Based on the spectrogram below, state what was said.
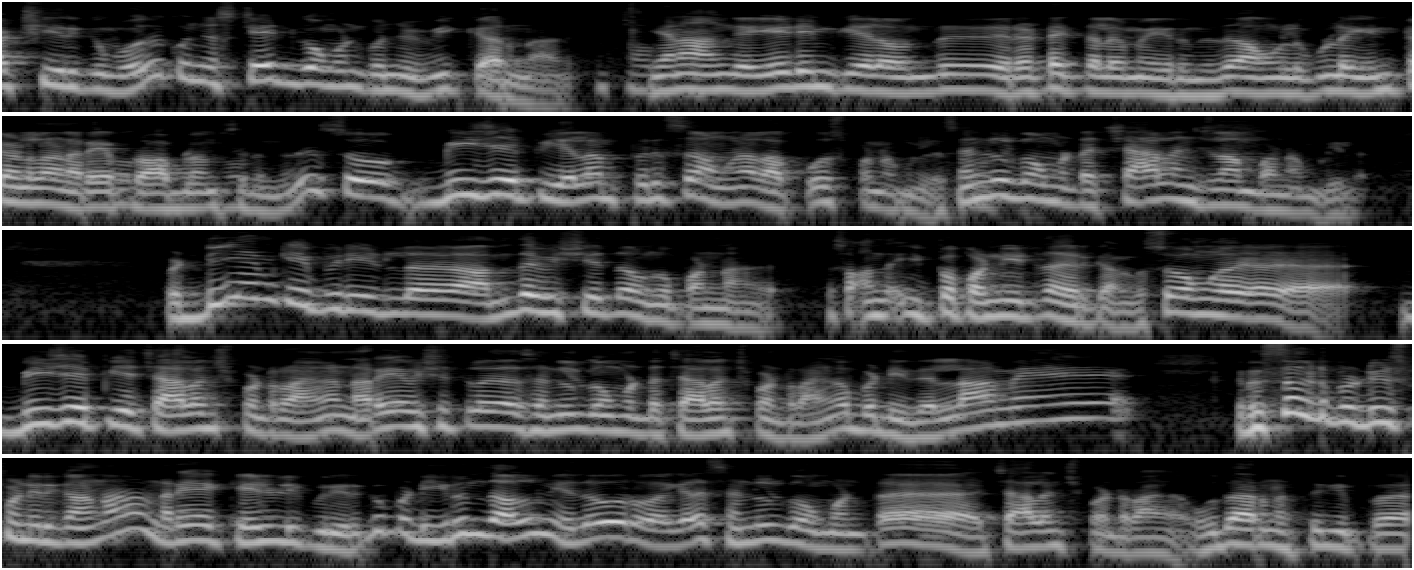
ஆட்சி இருக்கும்போது கொஞ்சம் ஸ்டேட் கவர்மெண்ட் கொஞ்சம் வீக்காக இருந்தாங்க. ஏன்னா அங்கே ஏடிஎம்கேல வந்து இரட்டை தலைமை இருந்தது. அவங்களுக்குள்ள இன்டர்னலாக நிறைய ப்ராப்ளம்ஸ். இருந்தது. ஸோ பிஜேபி எல்லாம் பெருசாக அவங்களால அப்போஸ் பண்ண முடியல. சென்ட்ரல் கவர்மெண்ட்டை சேலஞ்ச்லாம் பண்ண முடியல. இப்போ டிஎம்கே பீரியடில் அந்த விஷயத்தை அவங்க பண்ணாங்க. ஸோ அந்த இப்போ பண்ணிட்டு தான் இருக்காங்க. ஸோ அவங்க பிஜேபியை சேலஞ்ச் பண்ணுறாங்க நிறைய விஷயத்தில் சென்ட்ரல் கவர்மெண்ட்டை சேலஞ்ச் பண்ணுறாங்க பட் இது எல்லாமே ரிசல்ட் ப்ரொடியூஸ் பண்ணியிருக்காங்கன்னா நிறைய கேள்விக்குறி இருக்குது பட் இருந்தாலும் ஏதோ ஒரு வகையில் சென்ட்ரல் கவர்மெண்ட்டை சேலஞ்ச் பண்ணுறாங்க உதாரணத்துக்கு இப்போ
